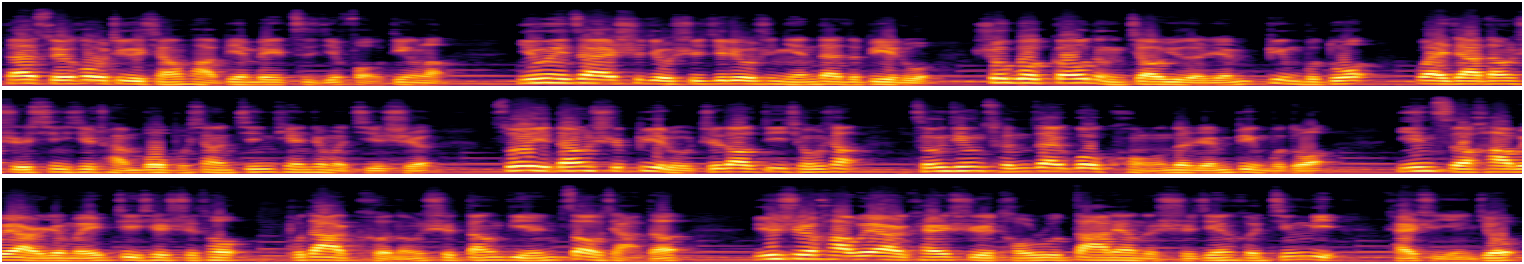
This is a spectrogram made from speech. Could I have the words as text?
但随后这个想法便被自己否定了，因为在19世纪60年代的秘鲁，受过高等教育的人并不多，外加当时信息传播不像今天这么及时，所以当时秘鲁知道地球上曾经存在过恐龙的人并不多。因此，哈维尔认为这些石头不大可能是当地人造假的。于是，哈维尔开始投入大量的时间和精力开始研究。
